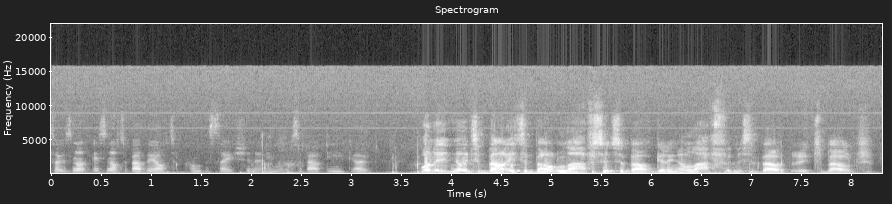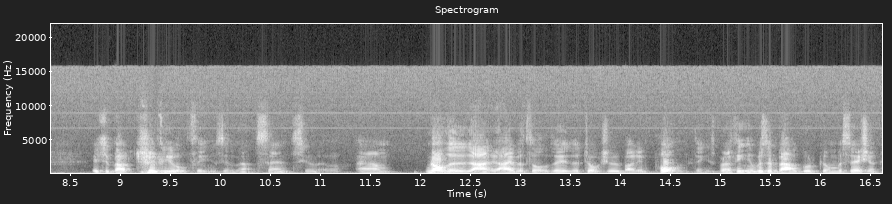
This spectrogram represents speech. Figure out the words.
So it's not, it's not about the art of conversation anymore, it's about ego. Well, it, no, it's about it's about laughs. It's about getting a laugh, and it's about it's about it's about trivial things in that sense, you know. Um, not that I, I ever thought the, the talk show was about important things, but I think it was about good conversation.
